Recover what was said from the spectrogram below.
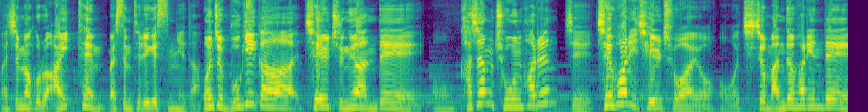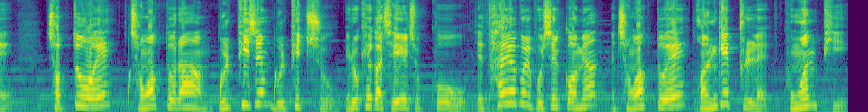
마지막으로 아이템 말씀드리겠습니다. 먼저 무기가 제일 중요한데 어, 가장 좋은 활은 이제 제 활이 제일 좋아요. 어, 직접 만든 활인데 접두어의 정확도랑 물피즘, 물피추 이렇게가 제일 좋고 타협을 보실 거면 정확도의 번개 플랫, 공원피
